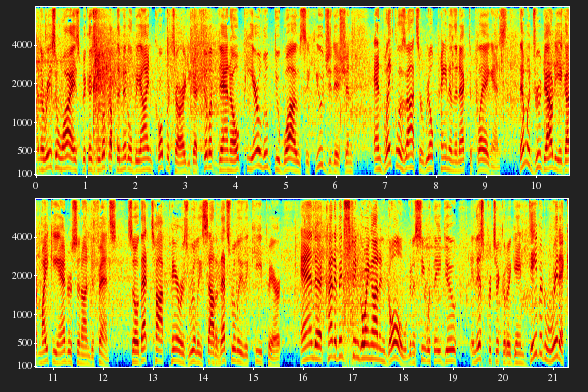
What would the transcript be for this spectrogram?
And the reason why is because you look up the middle behind Kopitar, you got Phillip Danault, Pierre Luc Dubois, who's a huge addition, and Blake Lizotte's a real pain in the neck to play against. Then with Drew Doughty, you got Mikey Anderson on defense. So that top pair is really solid. That's really the key pair. And uh, kind of interesting going on in goal. We're going to see what they do in this particular game. David Rittich,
